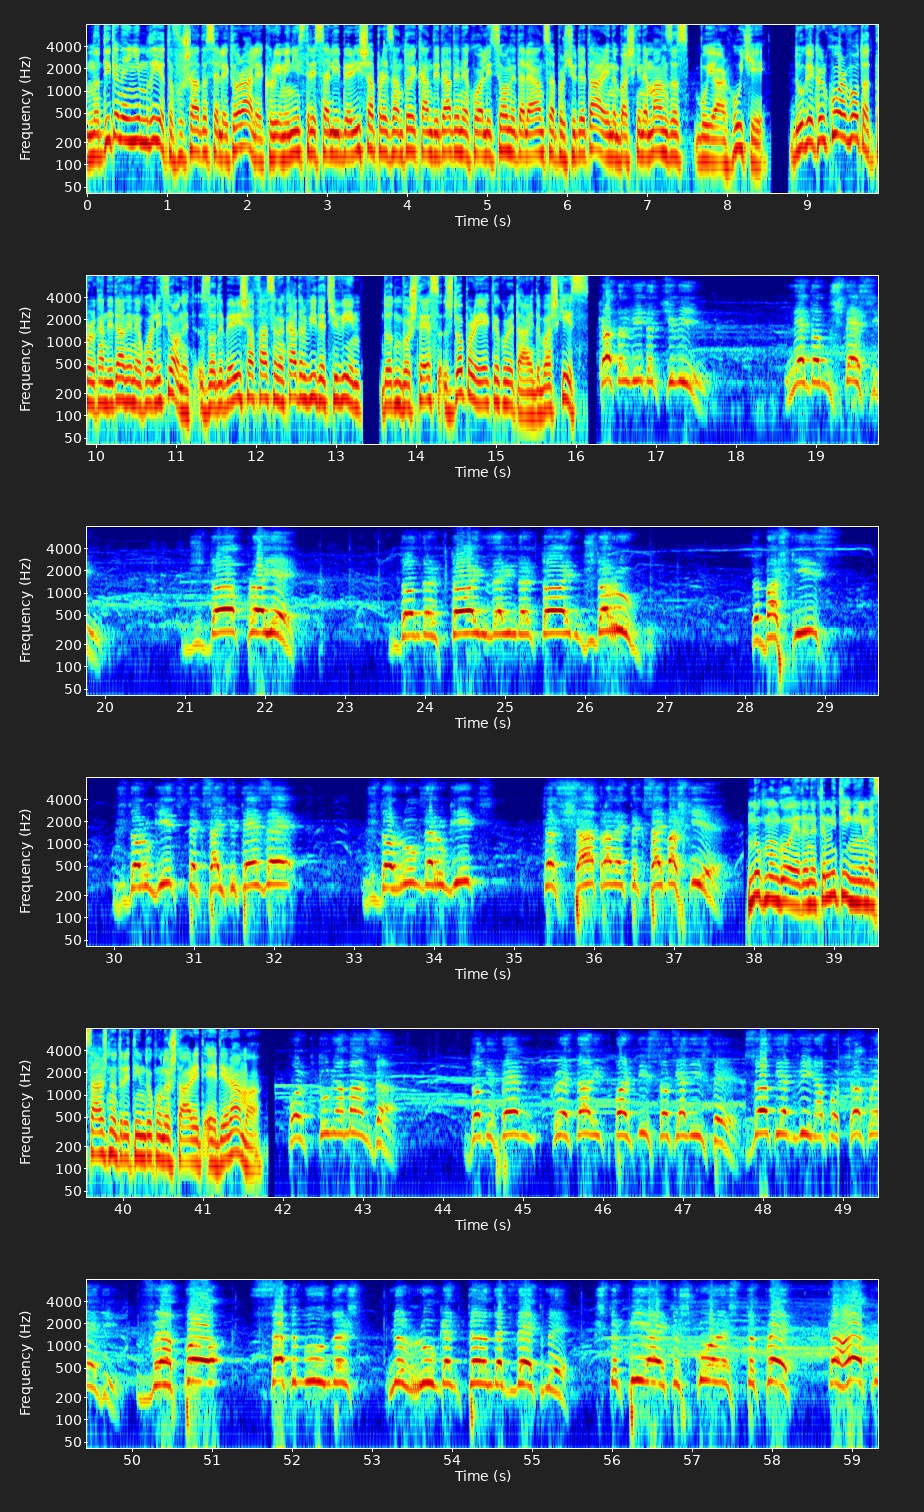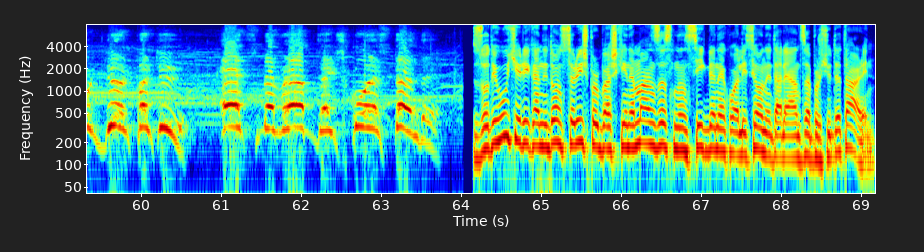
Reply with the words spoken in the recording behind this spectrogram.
Në ditën e njëmbëdhjetë të fushatës elektorale, kryeministri Sali Berisha prezantoi kandidatin e koalicionit Aleanca për Qytetarin në Bashkinë e Manzës, Bujar Huqi. Duke kërkuar votat për kandidatin e koalicionit, zoti Berisha tha se në katër vitet që vijnë, do të mbështesë çdo projekt të kryetarit të bashkisë. Katër vitet që vijnë, ne do mbështesim çdo projekt, do ndërtojmë dhe rindërtojmë çdo rrugë, të bashkisë, çdo rrugicë të kësaj qyteze, çdo rrugë dhe rrugicë të fshatrave të kësaj bashkie. Nuk mungoi edhe në këtë miting një mesazh në drejtim të kundërshtarit Edi Rama. Por këtu nga Manza, do t'i them kryetarit të Partisë Socialiste, zoti Edvin apo shoku Edi, vrapo sa të mundësh Në rrugën tënde të vetme, shtëpia e të shkuarës të pret, ka hapur dyert për ty. Ec me vrap drejt shkuarës tënde. Zoti Huqi rikandidon sërish për Bashkinë e Manzës nën siglën e koalicionit Aleanca për Qytetarin.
